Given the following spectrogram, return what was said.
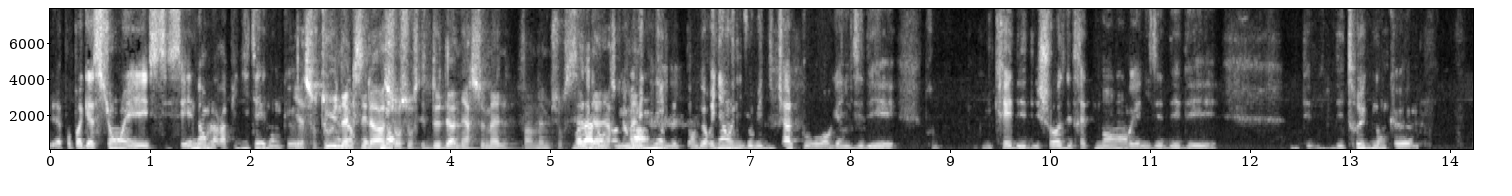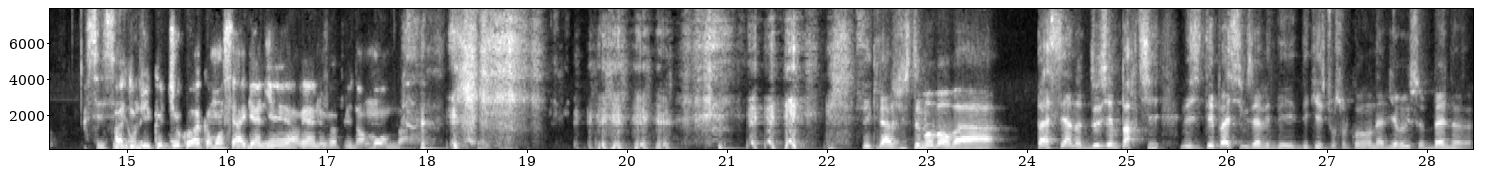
la propagation et c'est énorme la rapidité. Donc, il y a surtout une accélération sur ces deux dernières semaines, enfin même sur ces dernières semaines. on n'a le temps de rien au niveau médical pour organiser des, créer des, choses, des traitements, organiser des, des, des, trucs. Donc, euh, c'est, ah, depuis que Joko a commencé à gagner, rien ne va plus dans le monde. c'est clair. Justement, bah, on va passer à notre deuxième partie. N'hésitez pas si vous avez des, questions sur le coronavirus. Ben euh,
